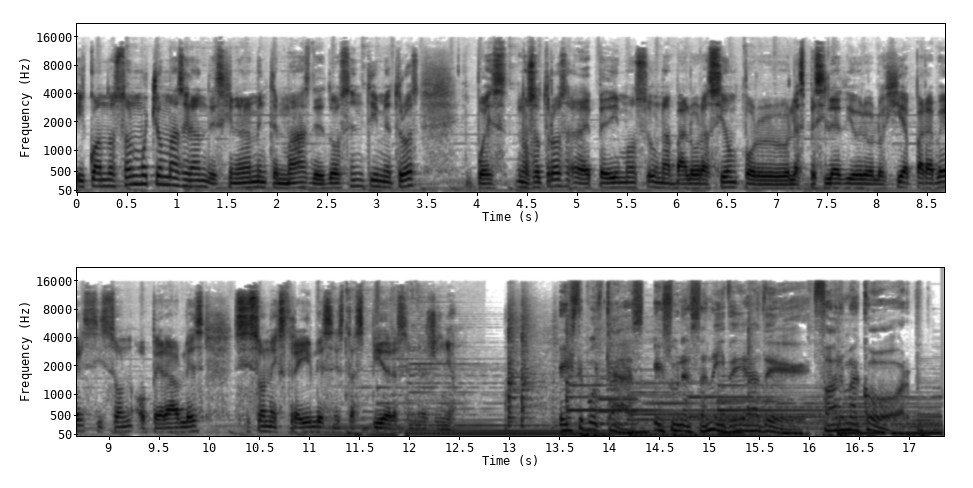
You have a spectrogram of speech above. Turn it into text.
y cuando son mucho más grandes, generalmente más de 2 centímetros, pues nosotros eh, pedimos una valoración por la especialidad de urología para ver si son operables, si son extraíbles estas piedras en el riñón. Este podcast es una sana idea de Pharmacorp.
